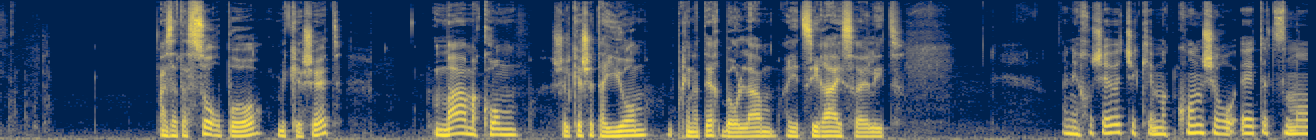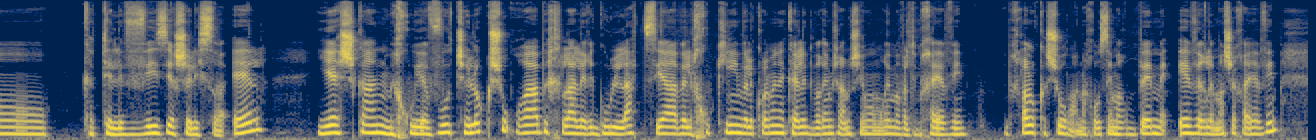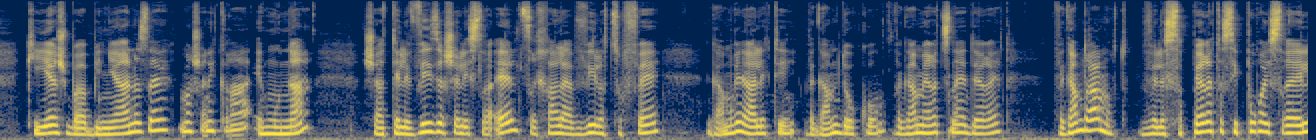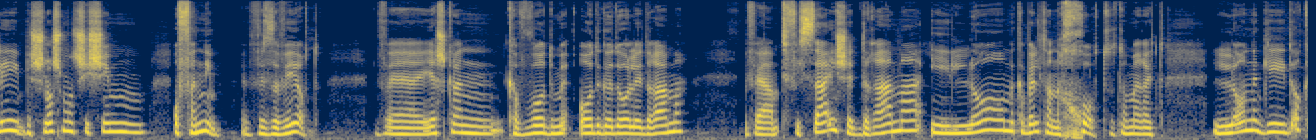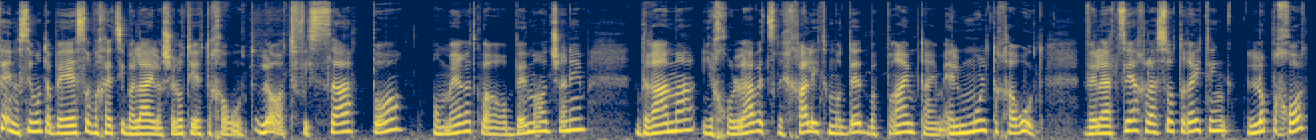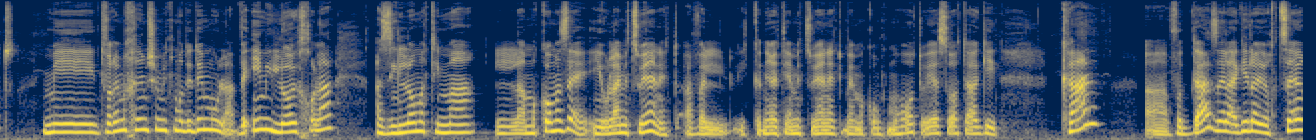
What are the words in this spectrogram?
אז את עשור פה מקשת, מה המקום של קשת היום מבחינתך בעולם היצירה הישראלית? אני חושבת שכמקום שרואה את עצמו כטלוויזיה של ישראל, יש כאן מחויבות שלא קשורה בכלל לרגולציה ולחוקים ולכל מיני כאלה דברים שאנשים אומרים, אבל אתם חייבים. זה בכלל לא קשור, אנחנו עושים הרבה מעבר למה שחייבים, כי יש בבניין הזה, מה שנקרא, אמונה שהטלוויזיה של ישראל צריכה להביא לצופה גם ריאליטי וגם דוקו וגם ארץ נהדרת וגם דרמות, ולספר את הסיפור הישראלי ב-360 אופנים וזוויות. ויש כאן כבוד מאוד גדול לדרמה, והתפיסה היא שדרמה היא לא מקבלת הנחות, זאת אומרת, לא נגיד, אוקיי, נשים אותה ב-10 וחצי בלילה, שלא תהיה תחרות. לא, התפיסה פה אומרת כבר הרבה מאוד שנים, דרמה יכולה וצריכה להתמודד בפריים טיים אל מול תחרות, ולהצליח לעשות רייטינג לא פחות מדברים אחרים שמתמודדים מולה. ואם היא לא יכולה, אז היא לא מתאימה למקום הזה. היא אולי מצוינת, אבל היא כנראה תהיה מצוינת במקום כמו הוט או יס או התאגיד. כאן העבודה זה להגיד ליוצר,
